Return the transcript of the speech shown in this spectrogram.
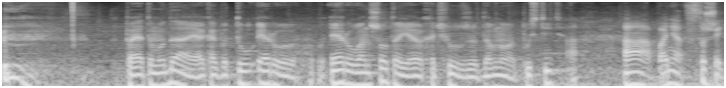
э, поэтому, да, я как бы ту эру, эру ваншота я хочу уже давно отпустить. А, понятно. Слушай,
